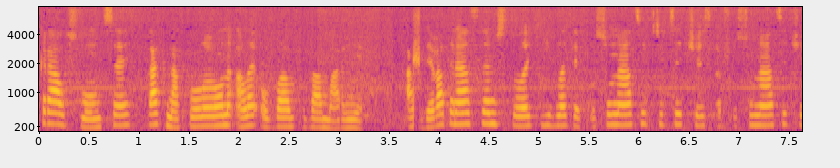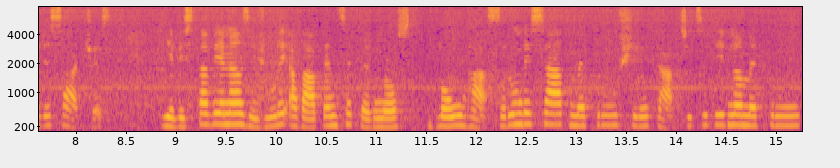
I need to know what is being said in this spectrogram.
král slunce, tak Napoleon, ale oba dva marně. Až v 19. století v letech 1836 až 1866 je vystavěna ze žuly a vápence pevnost dlouhá 70 metrů, široká 31 metrů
